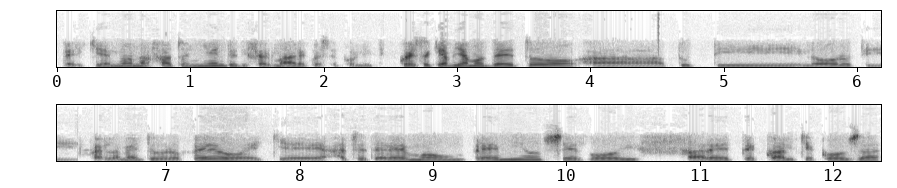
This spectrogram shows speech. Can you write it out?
perché non ha fatto niente di fermare queste politiche. Questo che abbiamo detto a tutti loro di Parlamento europeo è che accetteremo un premio se voi farete qualche cosa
